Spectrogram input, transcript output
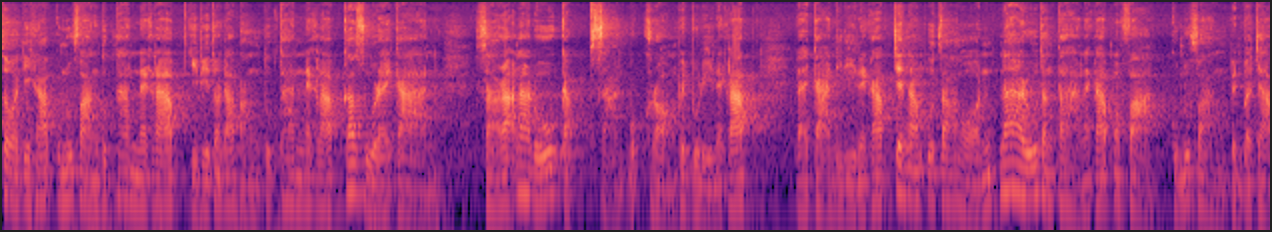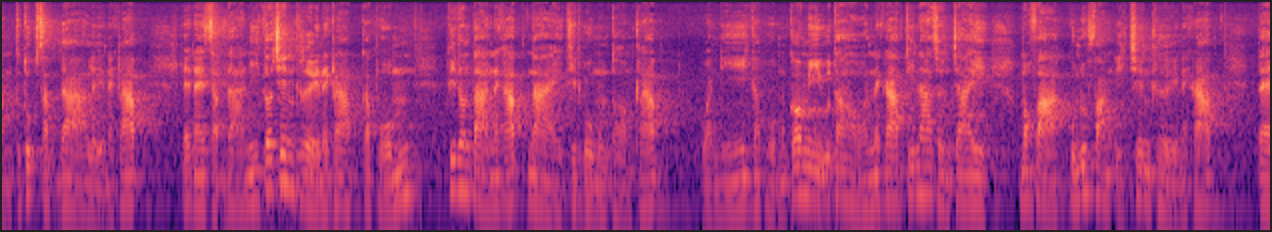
สวัสดีครับคุณผู้ฟังทุกท่านนะครับยินดีต้อนรับฟังทุกท่านนะครับ เข้าสู่รายการ สาระน่ารู้กับสารปกครองเพชรบุรีนะครับ รายการดีๆนะครับจะนำอุทาหรณ์น่ารู้ต่างๆนะครับ มาฝากคุณผู้ฟังเป็นประจำทุกๆ สัปดาห์เลยนะครับ และในสัปดาห์นี้ก็เช่นเคยนะครับกับผมพี่ต้นตาลนะครับนายธีรพงษ์มุนทองครับ วันนี้กับผมก็มีอุทาหรณ์นะครับที่น่าสนใจมาฝากคุณผู้ฟังอีกเช่นเคยนะครับ แต่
